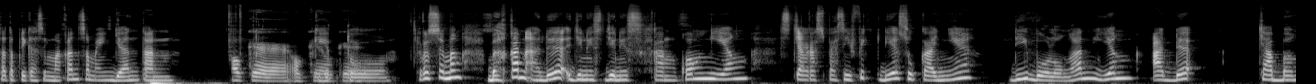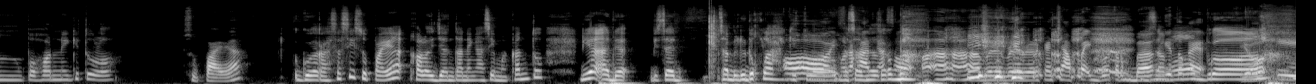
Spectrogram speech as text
tetap dikasih makan sama yang jantan Oke, oke, oke. gitu. Terus emang bahkan ada jenis-jenis kangkong yang secara spesifik dia sukanya di bolongan yang ada cabang pohonnya gitu loh. Supaya Gue rasa sih supaya kalau jantan yang ngasih makan tuh dia ada bisa sambil duduk lah gitu oh, loh, nggak usah istirahatnya terbang. so- ah, ah, ah, bener-bener kayak capek gue terbang Bisa gitu kayak ngobrol. yoi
